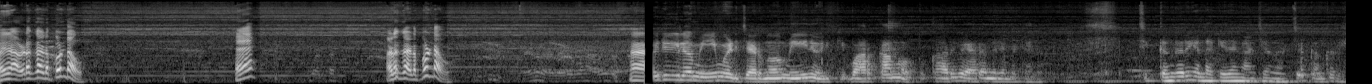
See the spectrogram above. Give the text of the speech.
അതിന് അവിടെ കിടപ്പുണ്ടാവും. ഏ? അവിടെ കിടപ്പുണ്ടാവും. ഒരു കിലോ മീൻ മേടിച്ചായിരുന്നു. മീൻ ഒരുക്കി വറക്കാൻ ഓർത്തു കറി വേറെ എന്തെങ്കിലും പറ്റാലോ ചിക്കൻ കറി ഉണ്ടാക്കിയത് ഞാൻ കാണിച്ചു തന്നെ ചിക്കൻ കറി.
